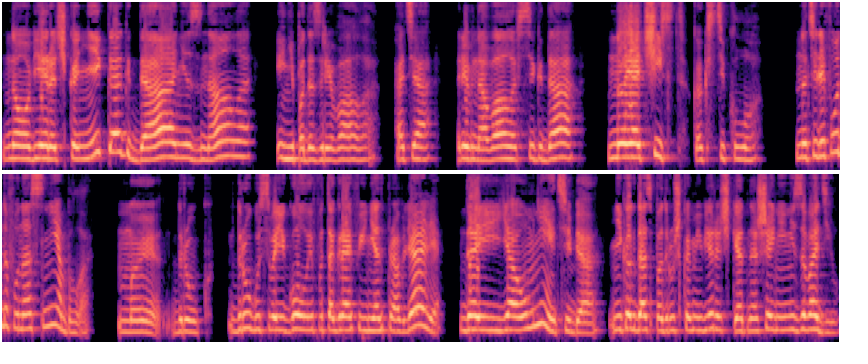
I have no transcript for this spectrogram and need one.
Но Верочка никогда не знала и не подозревала, хотя ревновала всегда, но я чист, как стекло. Но телефонов у нас не было. Мы друг другу свои голые фотографии не отправляли, да и я умнее тебя. Никогда с подружками Верочки отношений не заводил.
